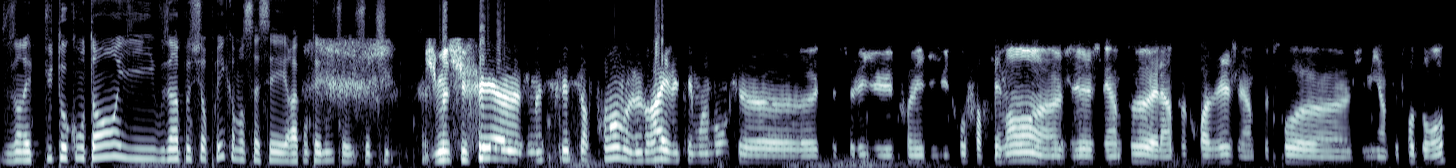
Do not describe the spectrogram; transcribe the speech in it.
vous en êtes plutôt content. Il vous a un peu surpris. Comment ça s'est raconté nous ce, ce, chip? Je me suis fait, euh, je me suis fait surprendre. Le drive était moins bon que, que celui du premier 18 trous, forcément. Euh, j'ai un peu, elle est un peu croisée. J'ai un peu trop, euh, j'ai mis un peu trop de gros.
